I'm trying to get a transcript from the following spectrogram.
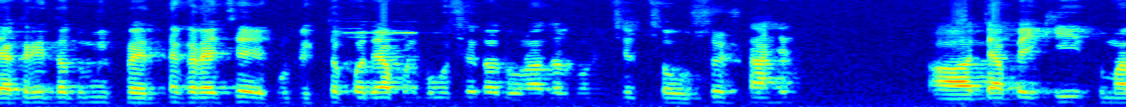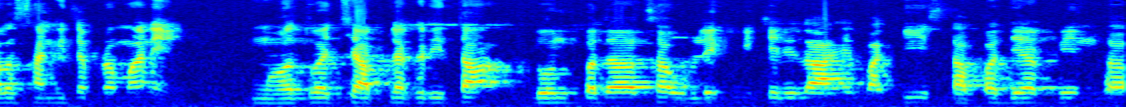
त्याकरिता तुम्ही प्रयत्न करायचे एकूण रिक्त पदे आपण बघू शकता दोन हजार दोनशे चौसष्ट आहेत. त्यापैकी तुम्हाला सांगितल्याप्रमाणे महत्त्वाचे आपल्याकरिता दोन पदाचा उल्लेख मी केलेला आहे. बाकी स्थापत्य अभियंता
